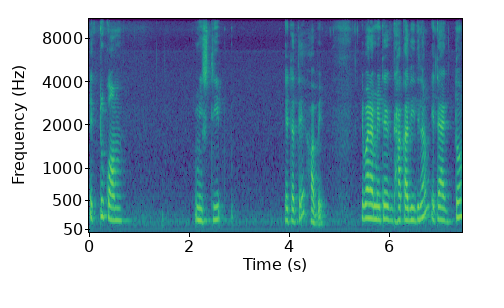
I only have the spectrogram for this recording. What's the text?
একটু কম মিষ্টি এটাতে হবে। এবার আমি এটা ঢাকা দিয়ে দিলাম। এটা একদম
